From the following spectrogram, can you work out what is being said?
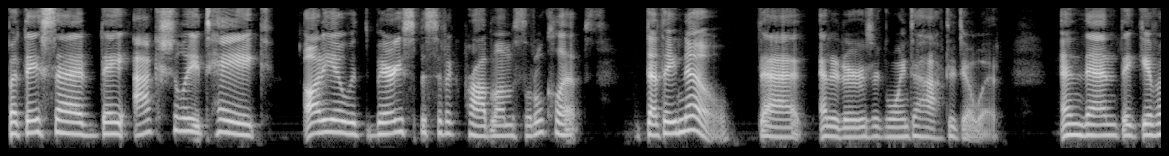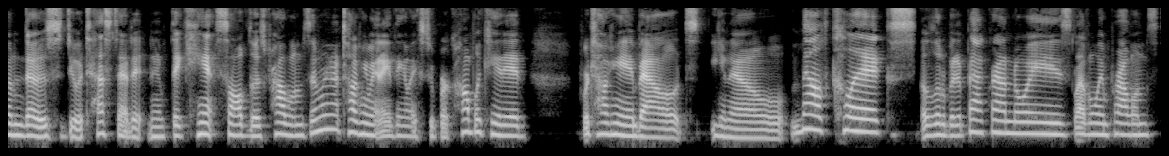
but they said they actually take audio with very specific problems, little clips that they know that editors are going to have to deal with. And then they give them those to do a test edit. And if they can't solve those problems, then we're not talking about anything like super complicated. We're talking about, you know, mouth clicks, a little bit of background noise, leveling problems.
